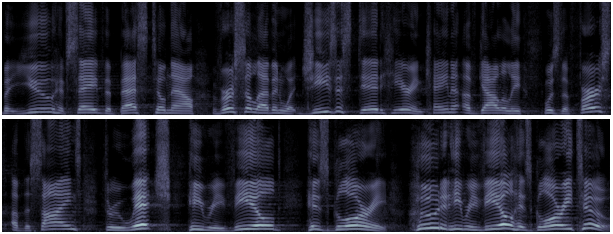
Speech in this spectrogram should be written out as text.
but you have saved the best till now. Verse 11 What Jesus did here in Cana of Galilee was the first of the signs through which he revealed his glory. Who did he reveal his glory to?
